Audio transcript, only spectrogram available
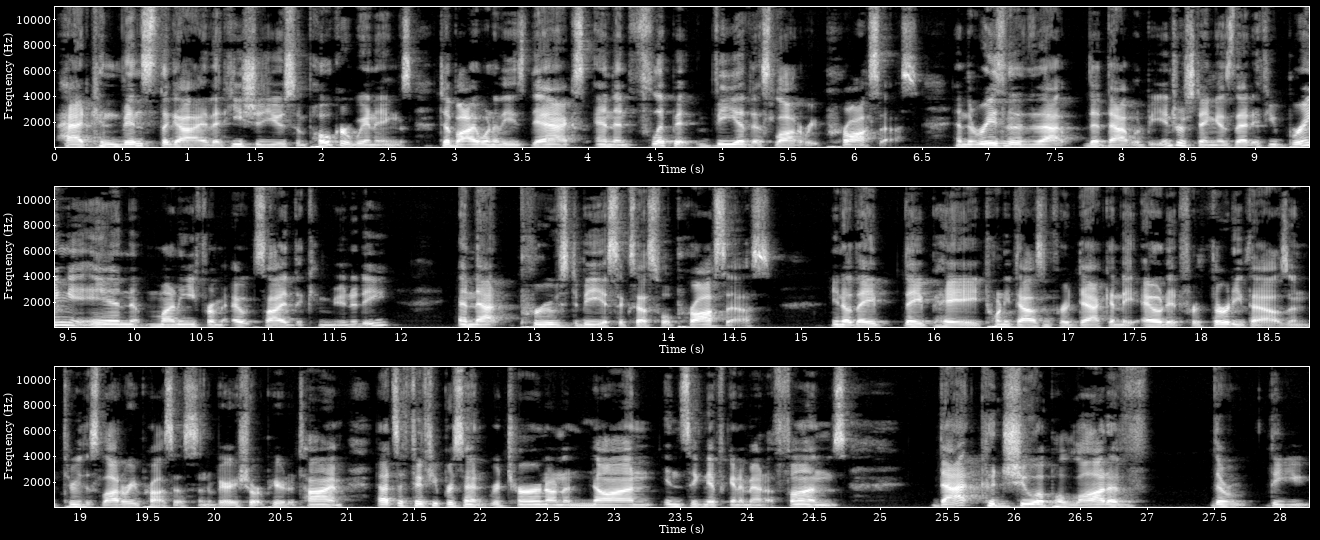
had convinced the guy that he should use some poker winnings to buy one of these decks and then flip it via this lottery process. And the reason that that, that, that would be interesting is that if you bring in money from outside the community, and that proves to be a successful process. You know, they they pay twenty thousand for a deck and they out it for thirty thousand through this lottery process in a very short period of time. That's a fifty percent return on a non insignificant amount of funds. That could chew up a lot of the the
